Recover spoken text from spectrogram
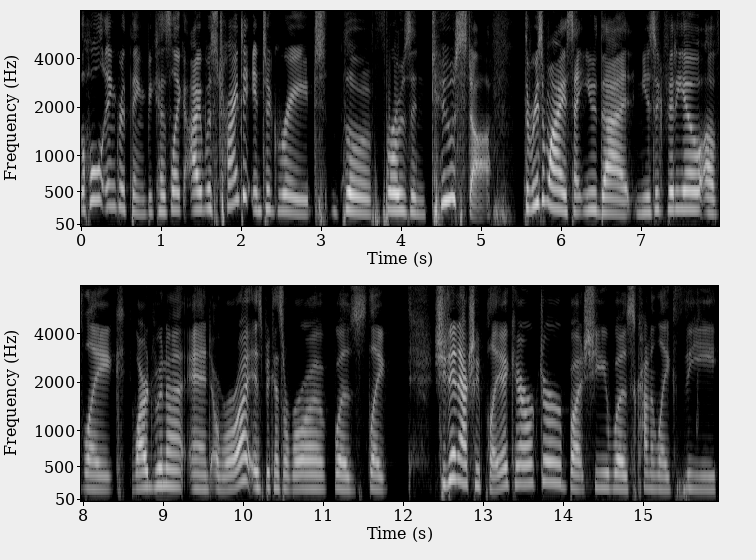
the whole Ingrid thing, because like I was trying to integrate the Frozen 2 stuff. The reason why I sent you that music video of like Wardruna and Aurora is because Aurora was like she didn't actually play a character, but she was kind of like the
